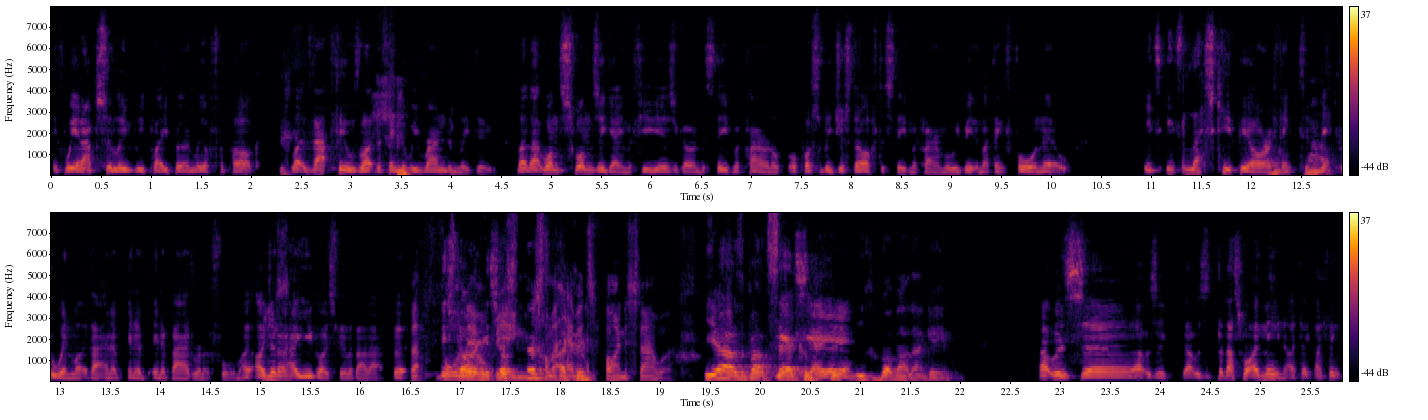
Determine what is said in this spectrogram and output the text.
if we had absolutely played Burnley off the park. Like that feels like the thing that we randomly do. Like that one Swansea game a few years ago under Steve McClaren, or, or possibly just after Steve McClaren, where we beat them, I think, 4 0 it's it's less QPR, I oh, think, to wow. nick a win like that in a in a in a bad run of form. I, I don't know how you guys feel about that, but that four nil being just, Tomer Hemed's finest hour. Yeah, I was about to say yes, I completely yeah, yeah, yeah. forgot about that game. That was uh, that was a that was, but that's what I mean. I think I think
